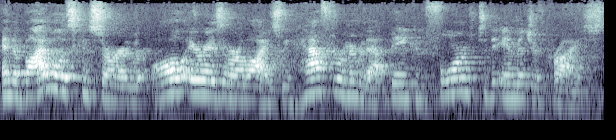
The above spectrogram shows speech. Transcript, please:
And the Bible is concerned with all areas of our lives. We have to remember that, being conformed to the image of Christ.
